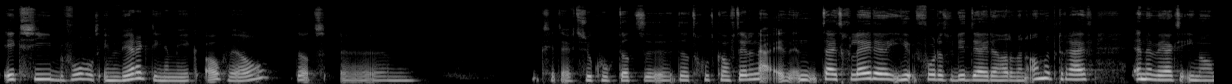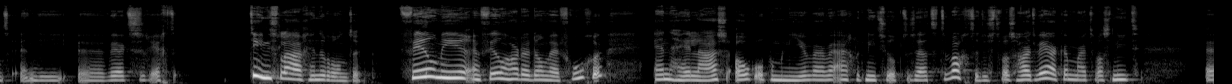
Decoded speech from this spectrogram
ik zie bijvoorbeeld in werkdynamiek ook wel dat. Uh, ik zit even te zoeken hoe ik dat, uh, dat goed kan vertellen. Nou, een, een tijd geleden, hier, voordat we dit deden, hadden we een ander bedrijf. En daar werkte iemand en die uh, werkte zich echt tien slagen in de ronde. Veel meer en veel harder dan wij vroegen. En helaas ook op een manier waar we eigenlijk niet zo op zaten te wachten. Dus het was hard werken, maar het was niet. Uh,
